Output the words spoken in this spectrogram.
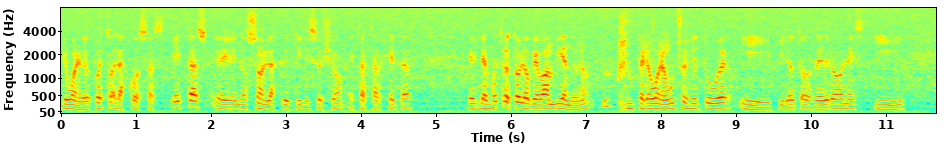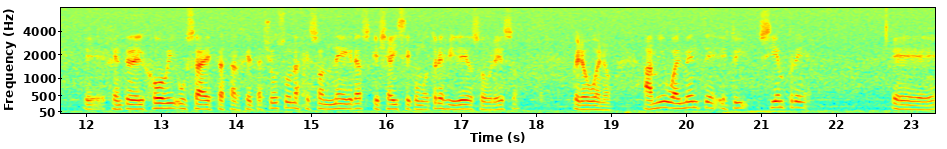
Y bueno, después todas las cosas. Estas eh, no son las que utilizo yo, estas tarjetas. Eh, les muestro todo lo que van viendo, ¿no? pero bueno, muchos youtubers y pilotos de drones y eh, gente del hobby usa estas tarjetas. Yo uso unas que son negras, que ya hice como tres videos sobre eso. Pero bueno, a mí igualmente estoy siempre eh,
